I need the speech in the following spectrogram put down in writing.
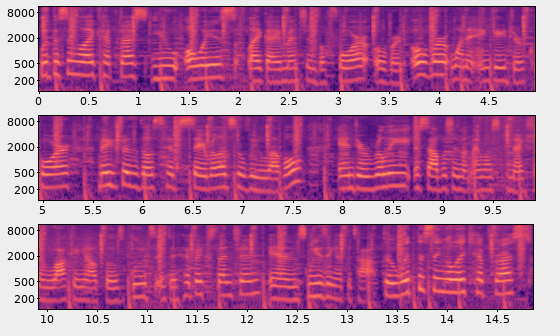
With the single leg hip thrust, you always, like I mentioned before, over and over, want to engage your core. Make sure that those hips stay relatively level and you're really establishing that muscle connection, locking out those glutes into hip extension and squeezing at the top. So with the single leg hip thrust,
